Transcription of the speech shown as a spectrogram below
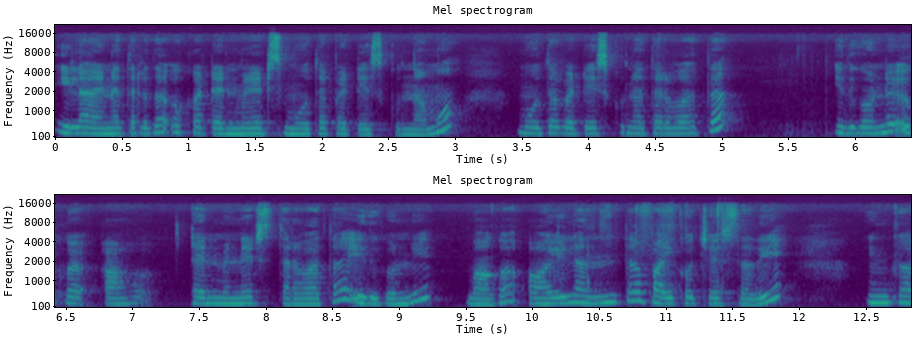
ఇలా అయిన తర్వాత ఒక టెన్ మినిట్స్ మూత పెట్టేసుకుందాము. మూత పెట్టేసుకున్న తర్వాత ఇదిగోండి ఒక టెన్ మినిట్స్ తర్వాత ఇదిగోండి బాగా ఆయిల్ అంతా పైకి వచ్చేస్తుంది ఇంకా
